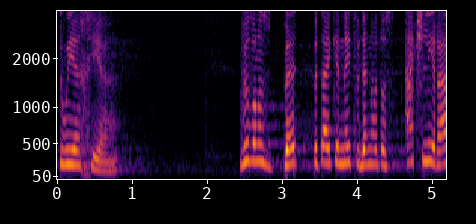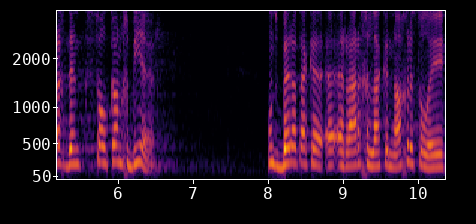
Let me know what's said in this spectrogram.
2 gee. Hoeveel van ons bid baie keer net vir dinge wat ons actually reg dink sal kan gebeur? Ons bid dat ek 'n regte lekker nagrus sal hê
